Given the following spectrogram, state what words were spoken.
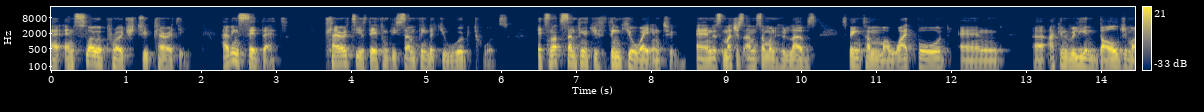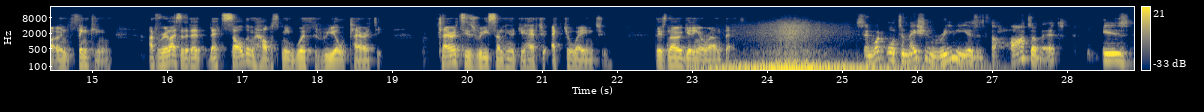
uh, and slow approach to clarity. Having said that, clarity is definitely something that you work towards. It's not something that you think your way into. And as much as I'm someone who loves spending time on my whiteboard and uh, I can really indulge in my own thinking, I've realized that, that that seldom helps me with real clarity. Clarity is really something that you have to act your way into. There's no getting around that. And what automation really is, it's the heart of it, is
